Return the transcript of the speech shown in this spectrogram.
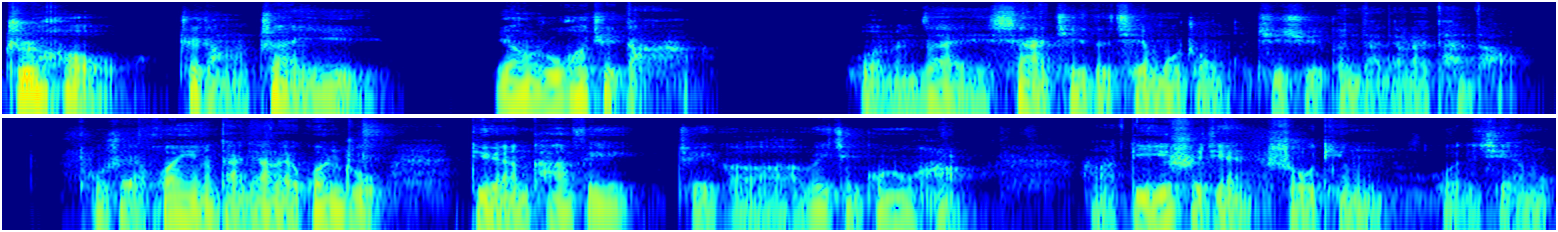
之后这场战役将如何去打？我们在下期的节目中继续跟大家来探讨。同时，也欢迎大家来关注地缘咖啡这个微信公众号，啊，第一时间收听我的节目。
